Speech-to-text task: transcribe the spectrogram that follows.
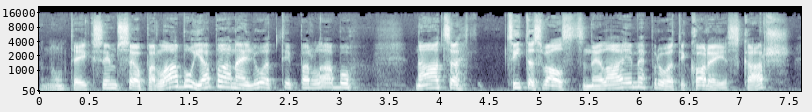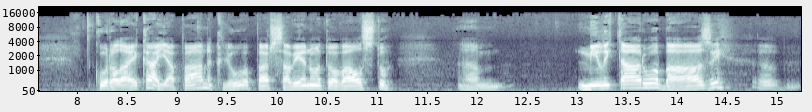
nu, teiksim, sev par labu. Japānai ļoti par labu nāca citas valsts nelaime, proti Korejas karš, kura laikā Japāna kļuva par savienoto valstu um, militāro bāzi um,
